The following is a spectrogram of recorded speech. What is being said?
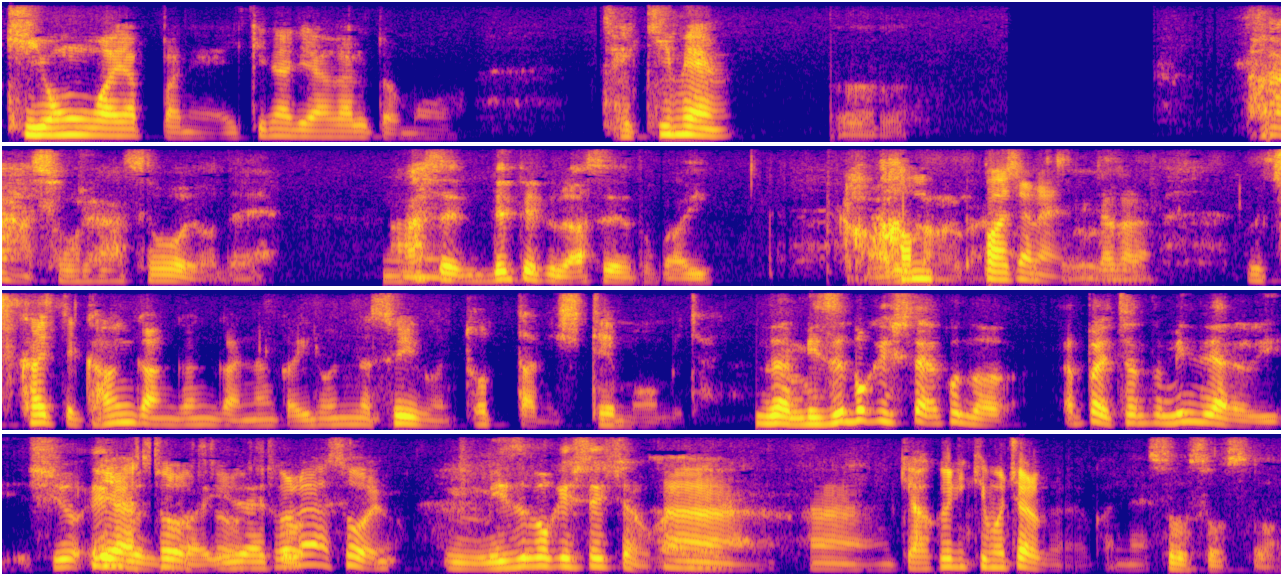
気温はやっぱね、いきなり上がるともう、てきめん。うん。まあ、そりゃそうよね。汗、出てくる汗とか半端じゃない。だから、うち帰ってガンガンガンガンなんかいろんな水分取ったにしても、みたいな。水ぼけしたら、今度、やっぱりちゃんとミネラル、塩、塩分とか入れないと。それはそうよ。水ぼけしてきちゃうからね。うん、逆に気持ち悪くなるからね。そうそうそ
